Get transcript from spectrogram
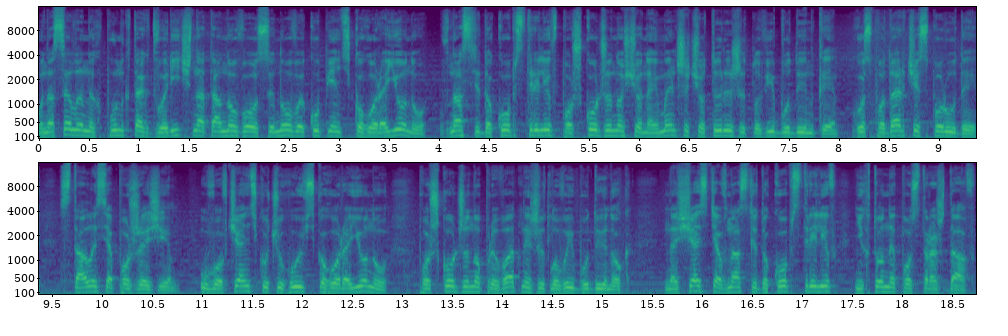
У населених пунктах Дворічна та Новоосинове Куп'янського району внаслідок обстрілів пошкоджено щонайменше чотири житлові будинки, господарчі споруди, сталися пожежі. У Вовчанську Чугуївського району пошкоджено приватний житловий будинок. На щастя, внаслідок обстрілів ніхто не постраждав.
